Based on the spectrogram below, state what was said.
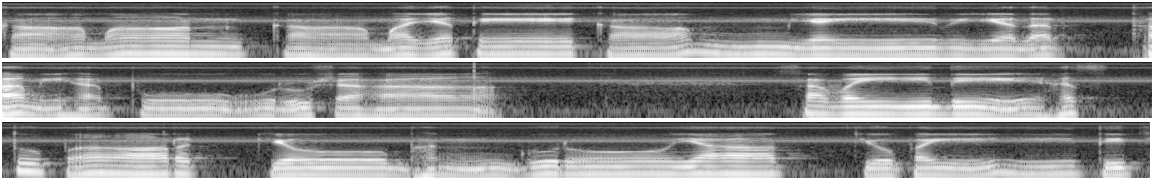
कामान् कामयते काम्यैर्यदर्थमिह पूरुषः। स वै देहस्तु पारक्यो भङ्गुरो यात्युपैति च।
